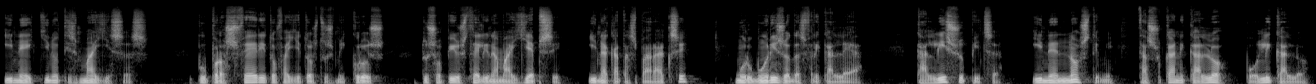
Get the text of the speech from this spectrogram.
είναι εκείνο της μάγισσας, που προσφέρει το φαγητό στους μικρούς, τους οποίους θέλει να μαγέψει ή να κατασπαράξει, μουρμουρίζοντας φρικαλέα. «Καλή σου πίτσα, είναι νόστιμη, θα σου κάνει καλό, πολύ καλό».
